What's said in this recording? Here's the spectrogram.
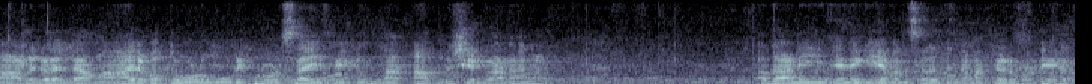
ആളുകളെല്ലാം ആരവത്തോടുകൂടി പ്രോത്സാഹിപ്പിക്കുന്ന ആ ദൃശ്യം കാണാനാണ്. അതാണ് ഈ ജനകീയ മത്സരത്തിന്റെ മറ്റൊരു പ്രത്യേകത.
